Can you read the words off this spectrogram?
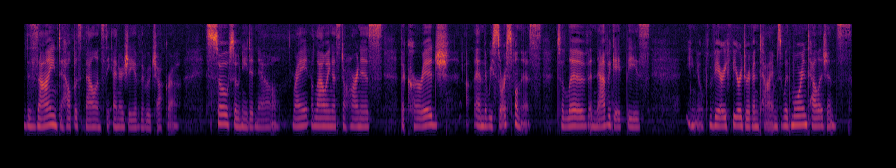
designed to help us balance the energy of the root chakra. So, so needed now right? Allowing us to harness the courage uh, and the resourcefulness to live and navigate these, you know, very fear driven times with more intelligence,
